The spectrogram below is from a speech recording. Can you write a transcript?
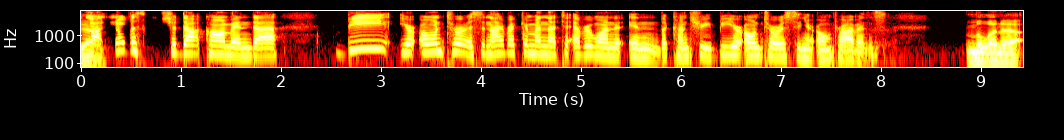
www.novascotia.com and uh, be your own tourist. And I recommend that to everyone in the country. Be your own tourist in your own province. Milena,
